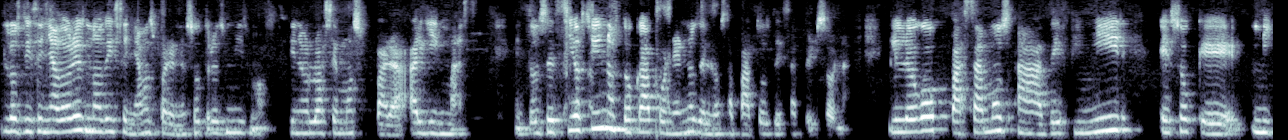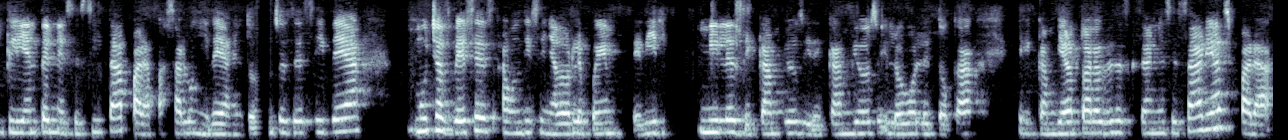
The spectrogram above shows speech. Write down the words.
los diseñadores no diseñamos para nosotros mismos, sino lo hacemos para alguien más. Entonces, sí o sí nos toca ponernos en los zapatos de esa persona. Y luego pasamos a definir eso que mi cliente necesita para pasarle una idea. Entonces, esa idea muchas veces a un diseñador le pueden pedir miles de cambios y de cambios y luego le toca eh, cambiar todas las veces que sean necesarias para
